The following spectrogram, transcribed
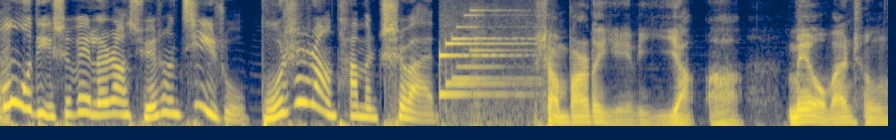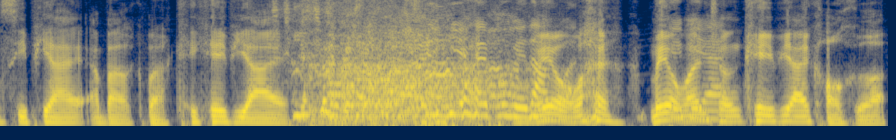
目的是为了让学生记住，不是让他们吃完。上班的也一样啊。没有完成 CPI 啊不不 K KPI，CPI 不给他没有完没有完成 KPI 考核，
